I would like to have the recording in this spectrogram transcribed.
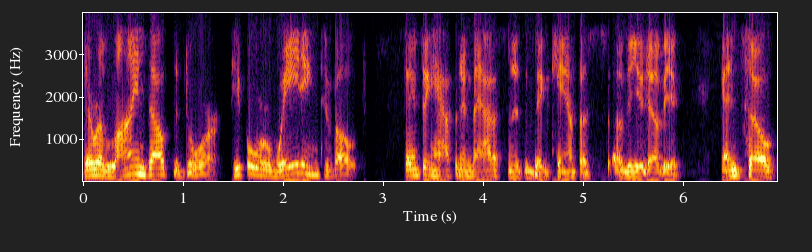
there were lines out the door. People were waiting to vote. Same thing happened in Madison at the big campus of the UW. And so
